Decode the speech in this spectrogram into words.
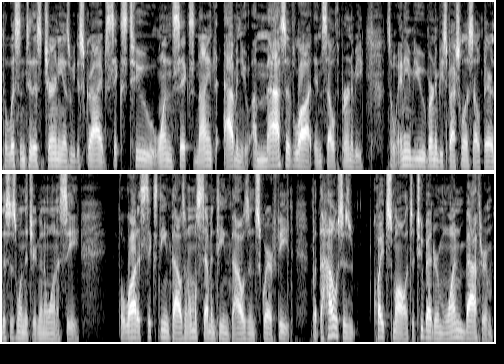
to listen to this journey as we describe 6216 9th Avenue, a massive lot in South Burnaby. So, any of you Burnaby specialists out there, this is one that you're going to want to see. The lot is 16,000, almost 17,000 square feet, but the house is quite small. It's a two bedroom, one bathroom,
